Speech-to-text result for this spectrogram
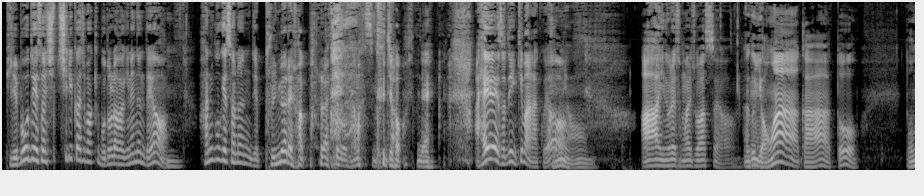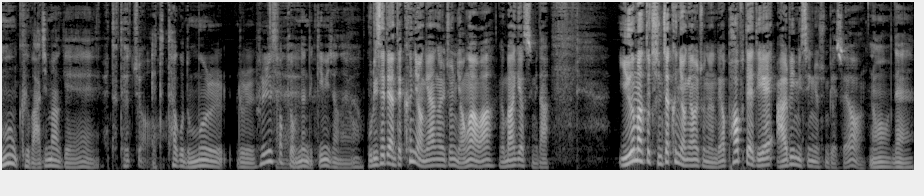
빌보드에선 17위까지밖에 못 올라가긴 했는데요. 한국에서는 이제 불멸의 락 발라드로 남았습니다. 음. 그죠? 네. 아, 해외에서도 인기 많았고요. 그럼요. 아, 이 노래 정말 좋았어요. 아, 그 네, 영화가 또 너무 그 마지막에 애틋했죠. 애틋하고 눈물을 흘릴 수밖에 네. 없는 느낌이잖아요. 우리 세대한테 큰 영향을 준 영화와 음악이었습니다. 이 음악도 진짜 큰 영향을 줬는데요. 퍼프 대디의 I'll Be Missing You 준비했어요. 어, 네.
